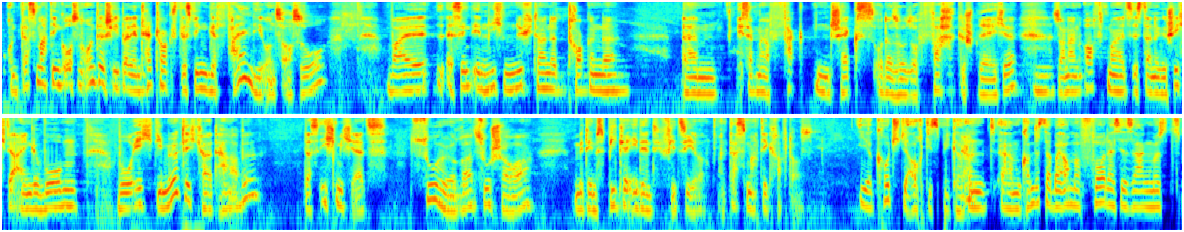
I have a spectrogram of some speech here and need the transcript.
Und das macht den großen Unterschied bei den TED Talks. Deswegen gefallen die uns auch so, weil es sind eben nicht nüchterne, trockene, ähm, ich sag mal, Faktenchecks oder so, so Fachgespräche, mhm. sondern oftmals ist da eine Geschichte eingewoben, wo ich die Möglichkeit habe, dass ich mich als Zuhörer, Zuschauer mit dem Speaker identifiziere. Und das macht die Kraft aus. Ihr coacht ja auch die Speaker. Ja. Und ähm, kommt es dabei auch mal vor, dass ihr sagen müsst,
